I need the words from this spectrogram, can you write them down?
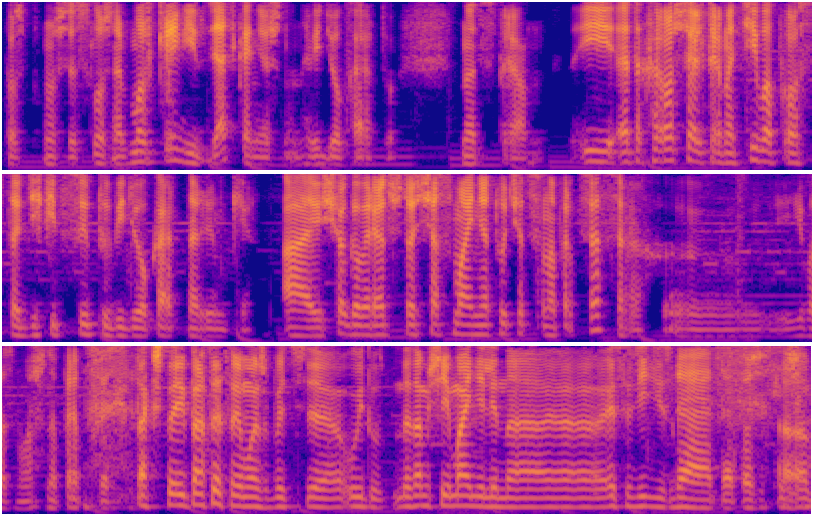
Просто потому что это сложно. Может кредит взять, конечно, на видеокарту, но это странно. И это хорошая альтернатива просто дефициту видеокарт на рынке. А еще говорят, что сейчас майнят учатся на процессорах, э, и, возможно, процессоры. Так что и процессоры, может быть, э, уйдут. Да там еще и майнили на SSD-диск. Да, да, тоже слышал.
